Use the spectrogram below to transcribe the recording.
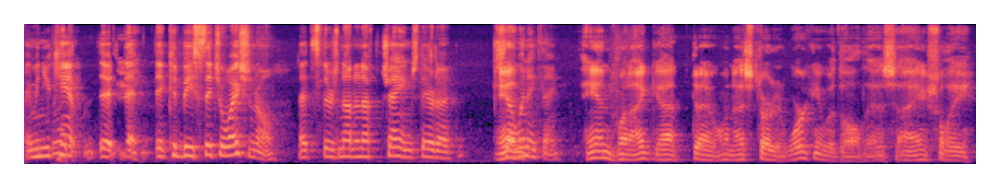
I mean, you can't. That, that, it could be situational. That's there's not enough change there to show And- anything. And when I got uh, when I started working with all this, I actually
